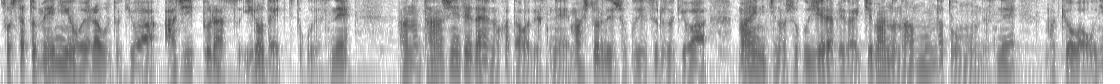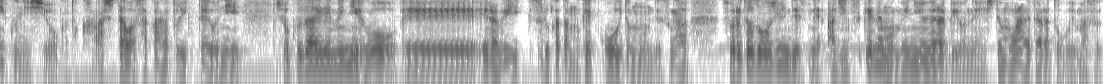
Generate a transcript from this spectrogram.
そしてあとメニューを選ぶときは味プラス色でってとこですね。あの、単身世帯の方はですね、まあ一人で食事するときは、毎日の食事選びが一番の難問だと思うんですね。まあ今日はお肉にしようかとか、明日は魚といったように、食材でメニューを、えー、選びする方も結構多いと思うんですが、それと同時にですね、味付けでもメニュー選びをね、してもらえたらと思います。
